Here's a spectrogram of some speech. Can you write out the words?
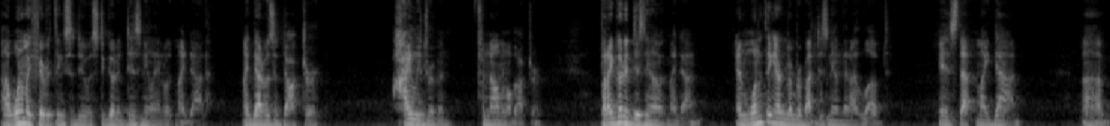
uh, one of my favorite things to do was to go to Disneyland with my dad. My dad was a doctor, highly driven, phenomenal doctor. But I go to Disneyland with my dad. And one thing I remember about Disneyland that I loved is that my dad, um,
